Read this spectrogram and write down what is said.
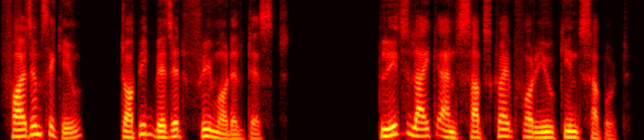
ফয়জমসে কিউ topic based free model test. Please like and subscribe for your support.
